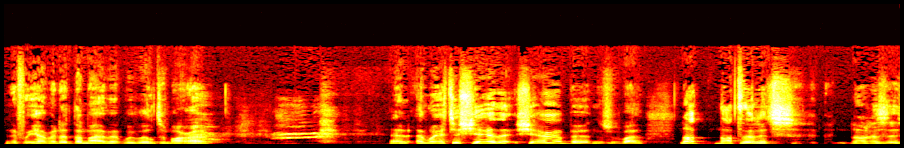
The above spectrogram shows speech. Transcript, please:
And if we haven't at the moment, we will tomorrow. And, and we have to share that, share our burdens with one. Not, not that it's not as a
